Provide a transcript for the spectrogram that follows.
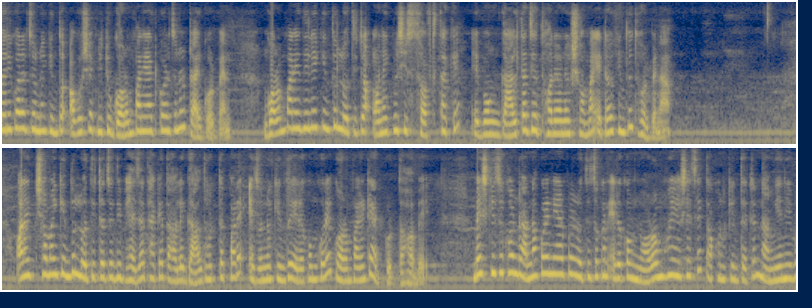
তৈরি করার জন্য কিন্তু অবশ্যই আপনি একটু গরম পানি অ্যাড করার জন্য ট্রাই করবেন। গরম পানি দিলে কিন্তু লতিটা অনেক বেশি সফট থাকে এবং গালটা যে ধরে অনেক সময় এটাও কিন্তু ধরবে না। অনেক সময় কিন্তু লতিটা যদি ভেজা থাকে তাহলে গাল ধরতে পারে, এজন্য কিন্তু এরকম করে গরম পানিটা অ্যাড করতে হবে। বেশ কিছুক্ষণ রান্না করে নেওয়ার পর লতি যখন এরকম নরম হয়ে এসেছে, তখন কিন্তু এটা নামিয়ে নিব।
